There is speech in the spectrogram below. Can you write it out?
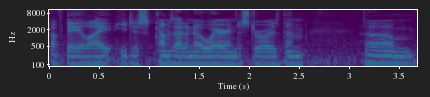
of daylight. He just comes out of nowhere and destroys them. Um,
